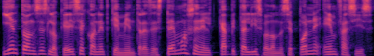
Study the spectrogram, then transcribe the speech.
Y entonces lo que dice Honet, que mientras estemos en el capitalismo donde se pone énfasis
